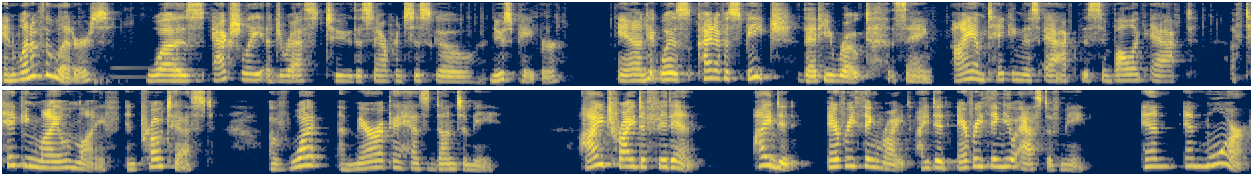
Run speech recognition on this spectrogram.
And one of the letters was actually addressed to the San Francisco newspaper. And it was kind of a speech that he wrote saying, I am taking this act, this symbolic act of taking my own life in protest of what America has done to me. I tried to fit in. I did everything right. I did everything you asked of me and, and more.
